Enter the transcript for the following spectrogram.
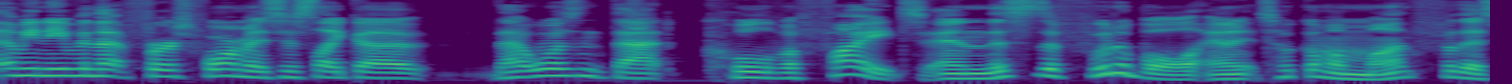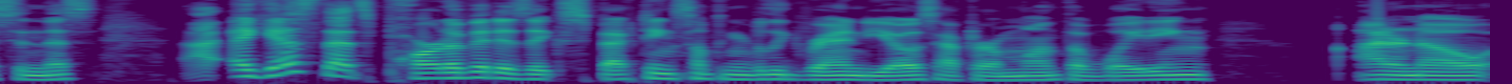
I mean, even that first form, it's just like a that wasn't that cool of a fight, and this is Ufotable, and it took them a month for this, and this. I, I guess that's part of it is expecting something really grandiose after a month of waiting. I don't know.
